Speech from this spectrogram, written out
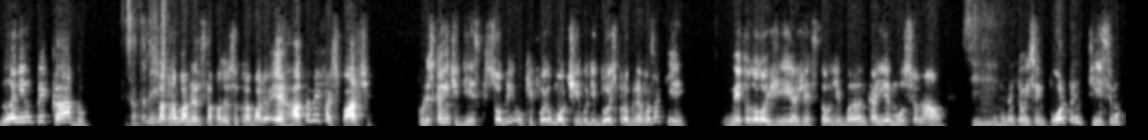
Não é nenhum pecado. Exatamente. Está trabalhando, está fazendo o seu trabalho, errar também faz parte. Por isso que a gente diz que sobre o que foi o motivo de dois programas aqui: metodologia, gestão de banca e emocional. Sim. Entendeu? Então isso é importantíssimo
